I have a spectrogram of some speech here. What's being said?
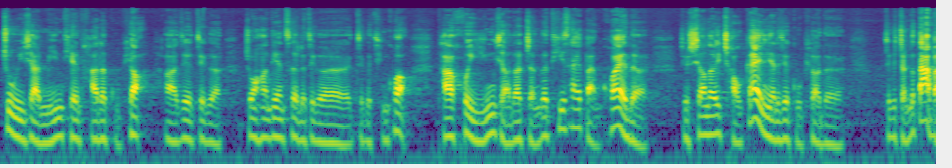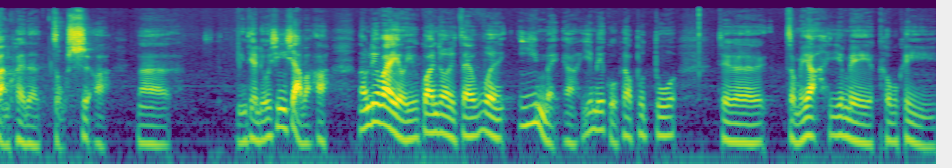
注意一下明天它的股票啊，这这个中航电测的这个这个情况，它会影响到整个题材板块的，就相当于炒概念的这股票的这个整个大板块的走势啊。那明天留心一下吧啊。那么另外有一个观众在问医美啊，医美股票不多，这个怎么样？医美可不可以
